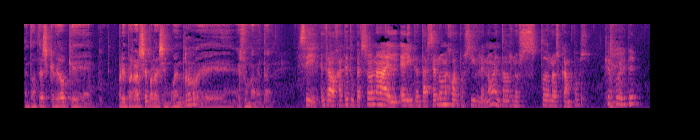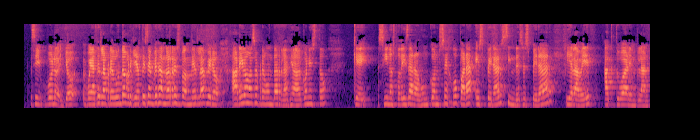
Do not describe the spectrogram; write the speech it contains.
Entonces creo que prepararse para ese encuentro eh, es fundamental. sí, el trabajarte tu persona, el, el intentar ser lo mejor posible, ¿no? En todos los, todos los campos. Qué fuerte. Sí, bueno, yo voy a hacer la pregunta porque ya estáis empezando a responderla, pero ahora íbamos a preguntar relacionado con esto que si nos podéis dar algún consejo para esperar sin desesperar y a la vez actuar en plan,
